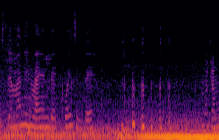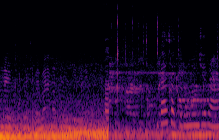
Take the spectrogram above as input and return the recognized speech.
Is the money in my handbag? Why is it there? Guys, I told Munjira,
